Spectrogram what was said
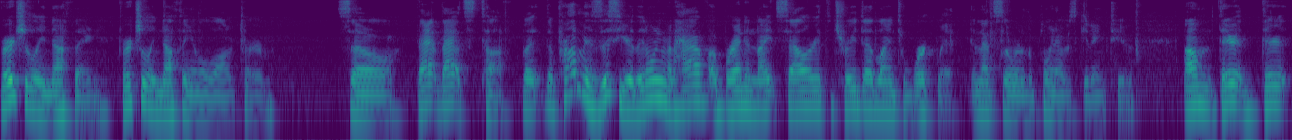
virtually nothing, virtually nothing in the long term. So that that's tough. But the problem is this year they don't even have a Brandon Knight salary at the trade deadline to work with, and that's sort of the point I was getting to. Um, they're they're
